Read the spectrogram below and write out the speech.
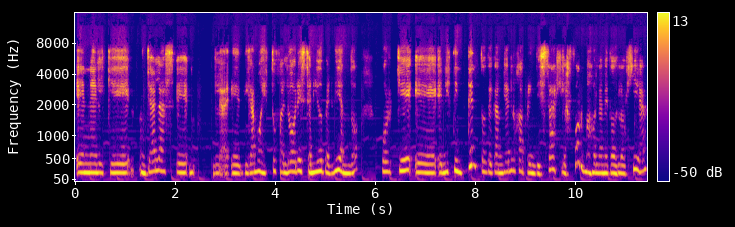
en el que ya las, eh, eh, digamos, estos valores se han ido perdiendo porque eh, en este intento de cambiar los aprendizajes, las formas o la metodología,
